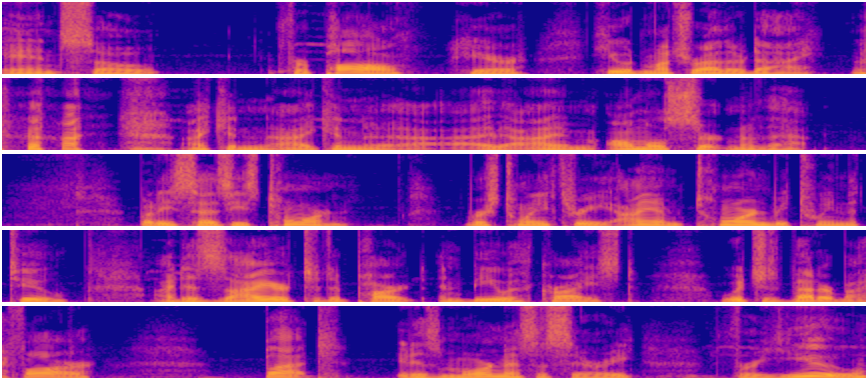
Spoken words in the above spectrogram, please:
And so for Paul here, he would much rather die. I can, I can, uh, I, I'm almost certain of that. But he says he's torn. Verse 23 I am torn between the two. I desire to depart and be with Christ, which is better by far, but it is more necessary for you,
